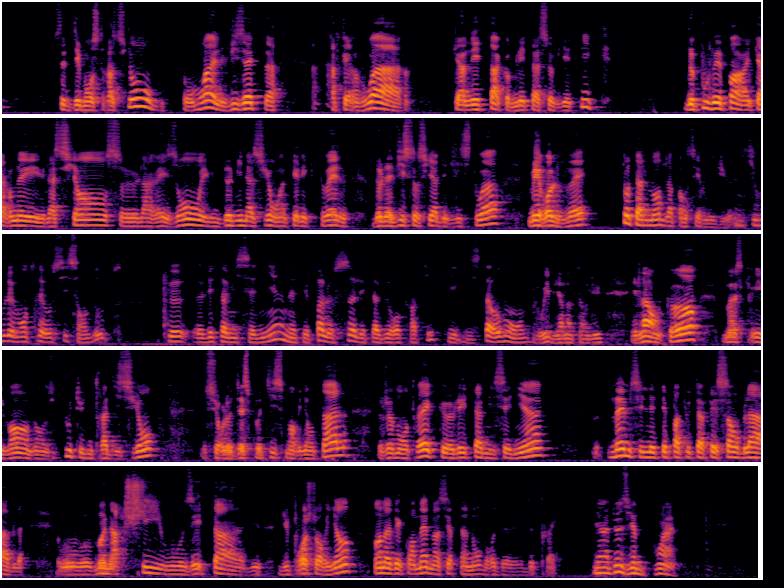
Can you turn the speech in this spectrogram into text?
cette démonstration, pour moi, elle visait à, faire voir qu'un État comme l'État soviétique ne pouvait pas incarner la science, la raison et une domination intellectuelle de la vie sociale et de l'histoire, mais relevait totalement de la pensée religieuse. Tu voulais montrer aussi sans doute que l'État mycénien n'était pas le seul État bureaucratique qui exista au monde. Oui, bien entendu. Et là encore, m'inscrivant dans toute une tradition sur le despotisme oriental, je montrais que l'État mycénien, même s'il n'était pas tout à fait semblable aux monarchies ou aux États du, du Proche-Orient, en avait quand même un certain nombre de, de traits. Il y a un deuxième point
